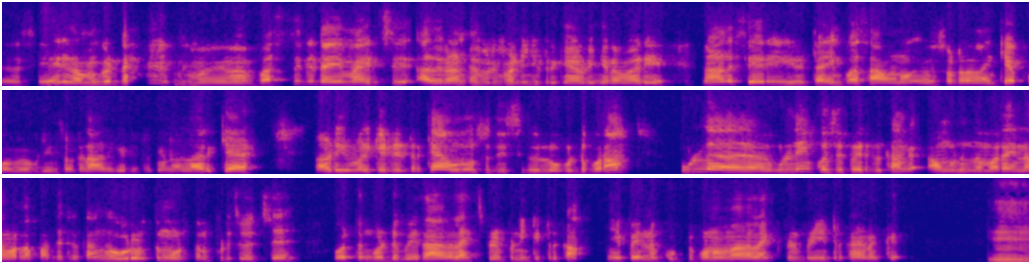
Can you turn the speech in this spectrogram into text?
சரி சரி நமக்கு பஸ்ஸுக்கு டைம் ஆயிடுச்சு அதனால இப்படி பண்ணிக்கிட்டு இருக்கேன் அப்படிங்கிற மாதிரி நானும் சரி டைம் பாஸ் ஆகணும் இவன் சொல்றதெல்லாம் கேட்போம் அப்படின்னு சொல்லிட்டு நான் கேட்டுட்டு இருக்கேன் நல்லா இருக்கே அப்படிங்கிற மாதிரி கேட்டுட்டு இருக்கேன். அவனும் சுத்தி சுத்தி உள்ள கூட்டு போறான். உள்ள உள்ளேயும் கொஞ்சம் பேர் இருக்காங்க. அவங்களும் இந்த மாதிரி என்ன மாதிரி தான் பாத்துட்டு இருக்காங்க. ஒரு ஒருத்தனும் ஒருத்தன் பிடிச்சி வச்சு ஒருத்தன் கொண்டு போய் தான் அதெல்லாம் எக்ஸ்பிளைன் பண்ணிக்கிட்டு இருக்கான். இப்ப என்ன கூப்பிட்டு போனோம்னா அதெல்லாம் எக்ஸ்பிளைன் பண்ணிட்டு இருக்கான் எனக்கு. ம்.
